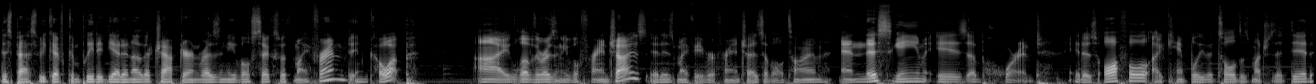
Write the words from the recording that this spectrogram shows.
This past week, I've completed yet another chapter in Resident Evil 6 with my friend in co op. I love the Resident Evil franchise. It is my favorite franchise of all time, and this game is abhorrent. It is awful. I can't believe it sold as much as it did.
